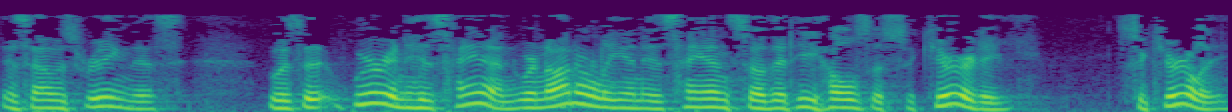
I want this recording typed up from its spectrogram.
as I was reading this was that we're in His hand. We're not only in His hand so that He holds us security, securely,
